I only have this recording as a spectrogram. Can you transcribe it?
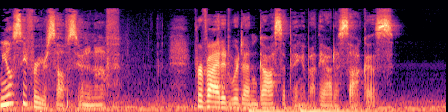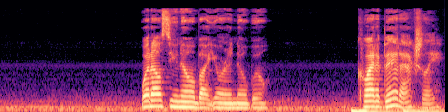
You'll see for yourself soon enough. Provided we're done gossiping about the Arasakas. What else do you know about Yorinobu? Quite a bit, actually.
